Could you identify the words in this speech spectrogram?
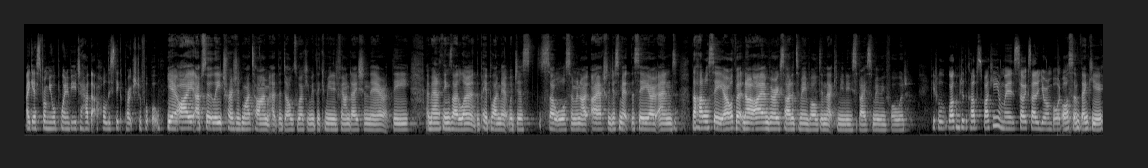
I guess, from your point of view, to have that holistic approach to football? Yeah, I absolutely treasured my time at the Dogs working with the Community Foundation there. The amount of things I learnt, the people I met were just so awesome. And I, I actually just met the CEO and the Huddle CEO. But no, I am very excited to be involved in that community space moving forward. Beautiful. Welcome to the club, Sparky, and we're so excited you're on board. Awesome, thank you.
